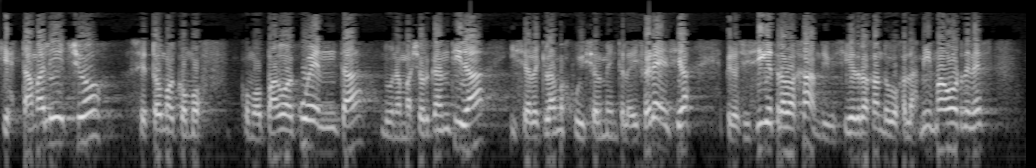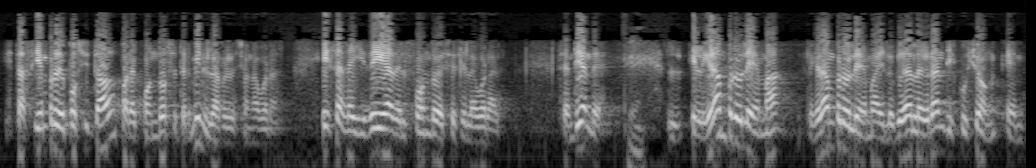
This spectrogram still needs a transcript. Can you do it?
Si está mal hecho, se toma como como pago a cuenta de una mayor cantidad y se reclama judicialmente la diferencia, pero si sigue trabajando y sigue trabajando bajo las mismas órdenes, está siempre depositado para cuando se termine la relación laboral. Esa es la idea del fondo de cese laboral. ¿Se entiende? El, gran problema, el gran problema y lo que da la gran discusión en,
